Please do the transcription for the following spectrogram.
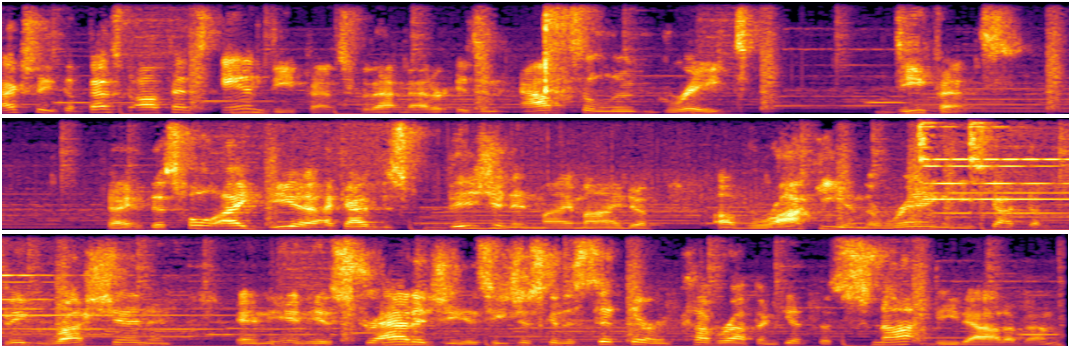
actually the best offense and defense for that matter is an absolute great defense. Okay, this whole idea, like I have this vision in my mind of of Rocky in the ring, and he's got the big Russian, and and, and his strategy is he's just going to sit there and cover up and get the snot beat out of him,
